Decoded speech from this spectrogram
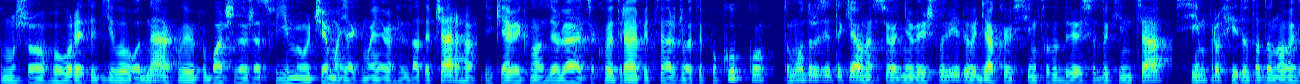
Тому що говорити діло одне, а коли ви побачили вже своїми очима, як має виглядати черга, яке вікно з'являється, коли треба підтверджувати покупку. Тому, друзі, таке у нас сьогодні вийшло відео. Дякую всім, хто додивився до кінця. Всім профіту та до нових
